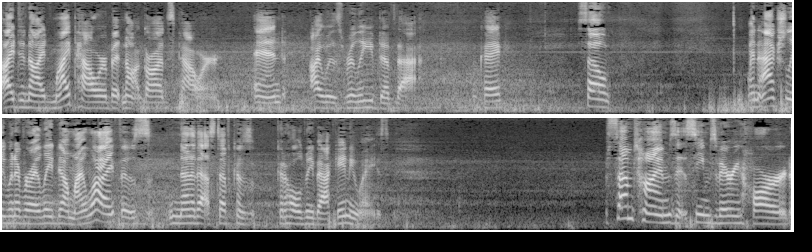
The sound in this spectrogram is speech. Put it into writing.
I denied my power but not God's power. And I was relieved of that. Okay? So and actually, whenever I laid down my life, it was none of that stuff cause, could hold me back, anyways. Sometimes it seems very hard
